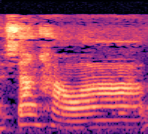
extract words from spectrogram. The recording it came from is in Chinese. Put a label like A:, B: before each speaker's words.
A: 晚上好啊！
